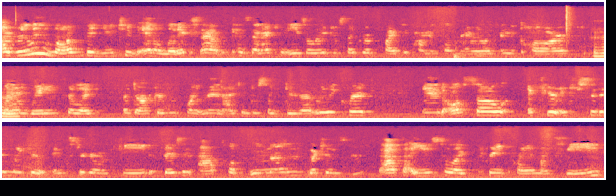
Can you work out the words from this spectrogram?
I really love the YouTube Analytics app because then I can easily just like reply to comments on there, like in the car when hmm I'm waiting for like a doctor's appointment, I can just like do that really quick. And also, if you're interested in like your Instagram feed, there's an app called Unum, which is the app that I use to like pre-plan my feed.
